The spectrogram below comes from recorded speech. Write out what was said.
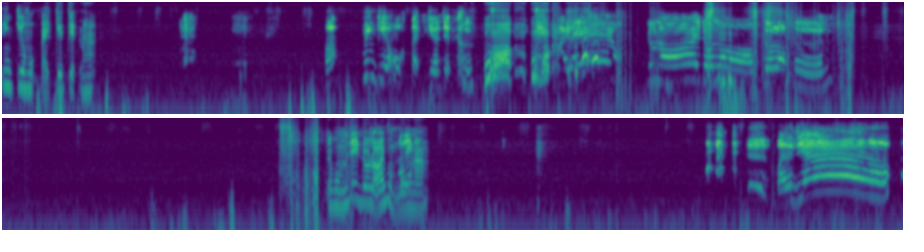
วิ่งเกียร์หกแต่เกียร์เจ็ดนะฮะวิ่งเกียร์หกแตะเกียร์เจ็ดคือโอ้โหโอ้โหไปแล้วเรียบร้อยโดนหลอกโดนหลอกเหินแต่ผมไม่ได้โดนหลอกให้ผมลงน้ไปแล้วจ้าำ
